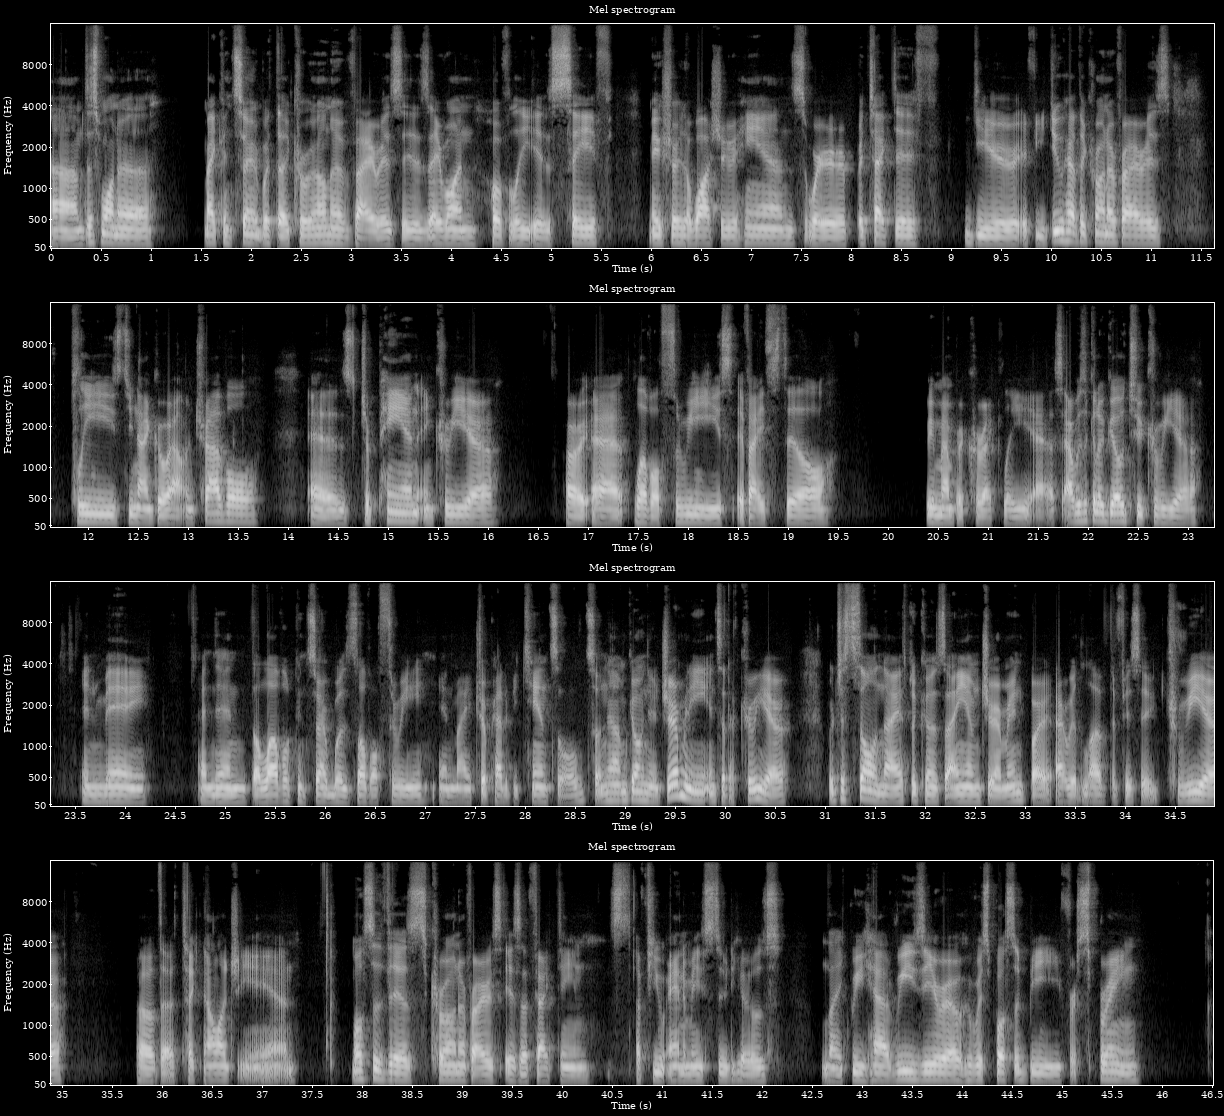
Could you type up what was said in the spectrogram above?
Um, just want to. My concern with the coronavirus is everyone hopefully is safe. Make sure to wash your hands, wear protective gear. If you do have the coronavirus, please do not go out and travel, as Japan and Korea are at level threes, if I still remember correctly. As I was going to go to Korea in May, and then the level concern was level three, and my trip had to be canceled. So now I'm going to Germany instead of Korea, which is still nice because I am German, but I would love to visit Korea of the technology and most of this coronavirus is affecting a few anime studios. Like we have ReZero, who was supposed to be for spring,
